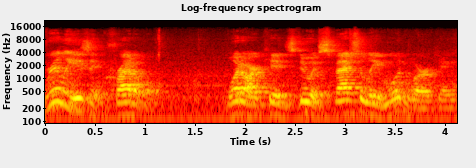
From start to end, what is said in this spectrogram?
really is incredible what our kids do, especially in woodworking.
